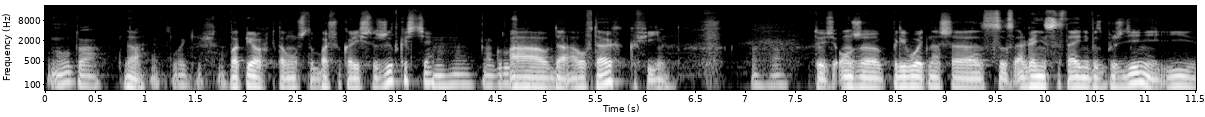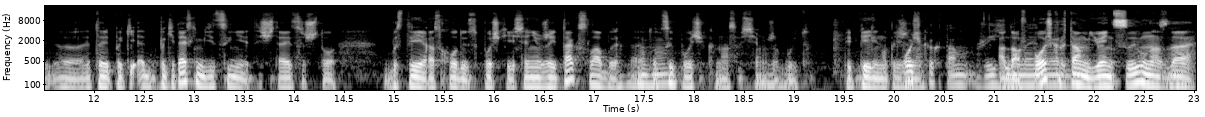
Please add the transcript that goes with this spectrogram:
Ну да. Да. Это логично. Во-первых, потому что большое количество жидкости. Угу, нагрузка. А, да, а во-вторых, кофеин. Ага. То есть он же приводит наше организм в состояние возбуждения, и э, это по, по китайской медицине это считается, что быстрее расходуются почки. Если они уже и так слабые, да, угу. то цепочек она совсем уже будет перенапряжена. В почках там жизнь. А да, в почках энергия. там юаньцы у нас, да,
